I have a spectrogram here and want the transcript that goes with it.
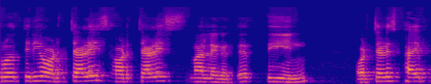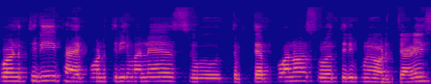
अड़चाश तिरी अड़चालीस अड़चालीस कहते तीन अड़चालीस five point three five point three मान तेपन षोल तीन पुणी अड़चाश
